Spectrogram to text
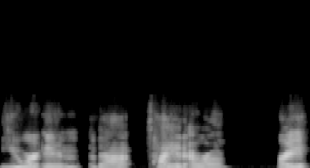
you were in that tired era, right?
